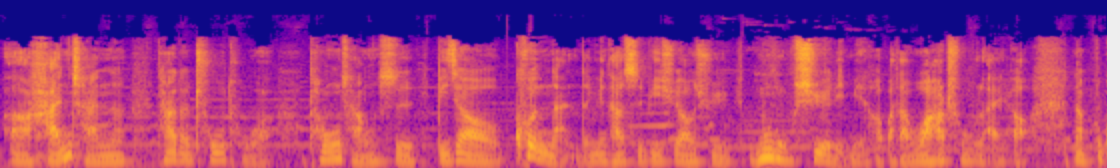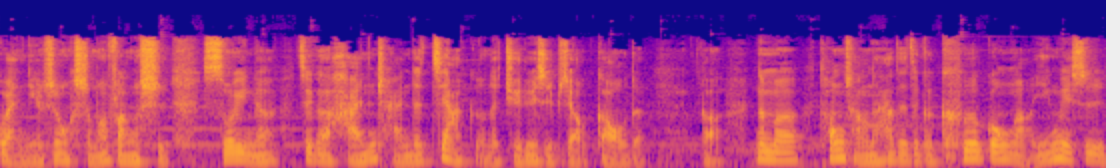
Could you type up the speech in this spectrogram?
啊，寒蝉呢，它的出土啊，通常是比较困难的，因为它是必须要去墓穴里面哈，把它挖出来哈。那不管你是用什么方式，所以呢，这个寒蝉的价格呢，绝对是比较高的。啊，那么通常呢，他的这个科工啊，因为是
